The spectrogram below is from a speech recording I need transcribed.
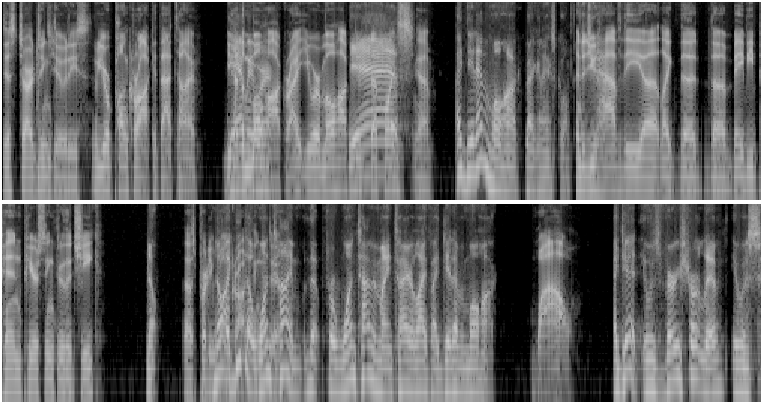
discharging duties. You were punk rock at that time. You Yeah, had the we were. mohawk, right? You were a mohawk dude at that point. Yeah. I did have a mohawk back in high school. And did you have the uh, like the the baby pin piercing through the cheek? No. That was pretty. No, I did that one time. That for one time in my entire life, I did have a mohawk. Wow. I did. It was very short lived. It was,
